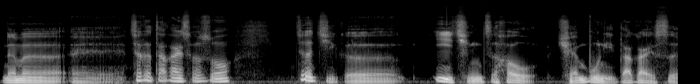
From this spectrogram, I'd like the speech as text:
那么，呃，这个大概是说，这几个疫情之后，全部你大概是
